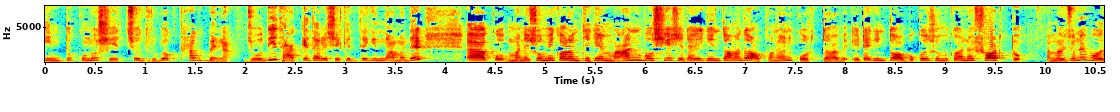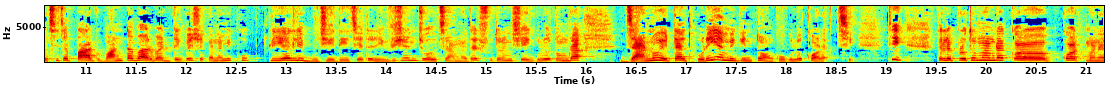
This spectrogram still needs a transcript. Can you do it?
কিন্তু কোনো স্বেচ্ছ ধ্রুবক থাকবে না। যদি থাকে, তাহলে সেক্ষেত্রে কিন্তু আমাদের মানে সমীকরণ থেকে মান বসিয়ে সেটাকে কিন্তু আমাদের অপনয়ন করতে হবে। এটা কিন্তু অবকল সমীকরণের শর্ত। আমি ওই জন্যই বলছি যে পার্ট ওয়ানটা বারবার দেখবে, সেখানে আমি খুব ক্লিয়ারলি বুঝিয়ে দিয়েছি। এটা রিভিশন চলছে আমাদের, সুতরাং সেইগুলো তোমরা জানো, এটা ধরেই আমি কিন্তু অঙ্কগুলো করাচ্ছি। ঠিক? তাহলে প্রথমে আমরা মানে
